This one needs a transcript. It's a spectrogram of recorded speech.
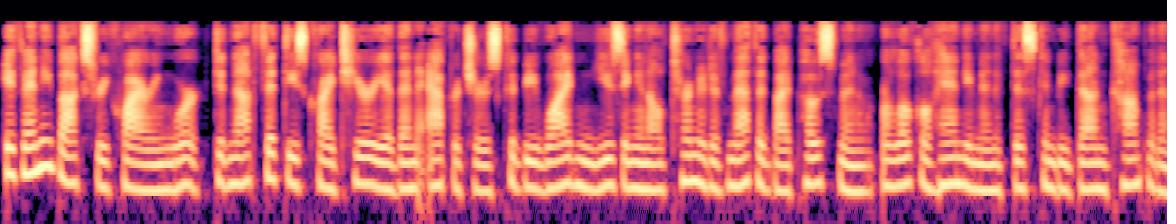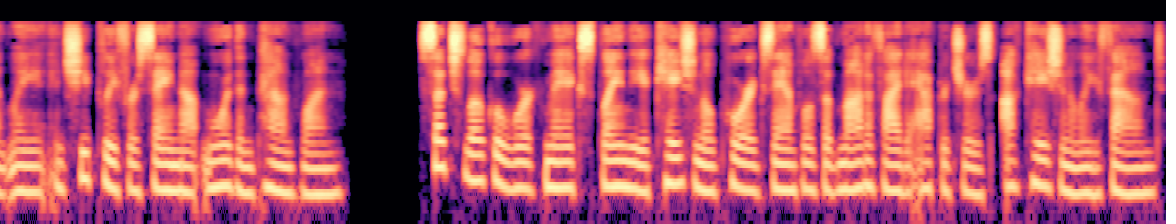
If any box requiring work did not fit these criteria, then apertures could be widened using an alternative method by postman or local handyman if this can be done competently and cheaply for, say, not more than pound one. Such local work may explain the occasional poor examples of modified apertures occasionally found.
